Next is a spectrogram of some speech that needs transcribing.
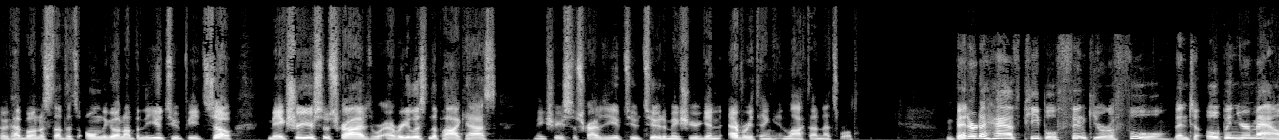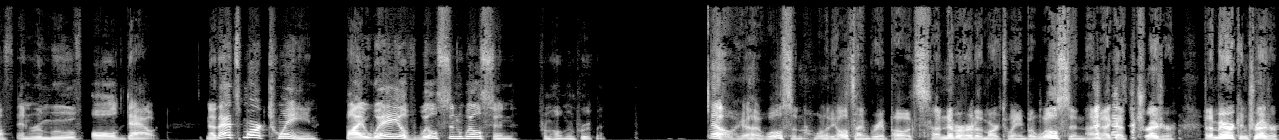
and we've had bonus stuff that's only going up in the YouTube feed. So make sure you're subscribed wherever you listen to podcasts. Make sure you subscribe to YouTube too to make sure you're getting everything in Locked On Nets world. Better to have people think you're a fool than to open your mouth and remove all doubt. Now, that's Mark Twain by way of Wilson Wilson from Home Improvement. Oh yeah, Wilson, one of the all-time great poets. I've never heard of Mark Twain, but Wilson, I mean, that guy's a treasure, an American treasure.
